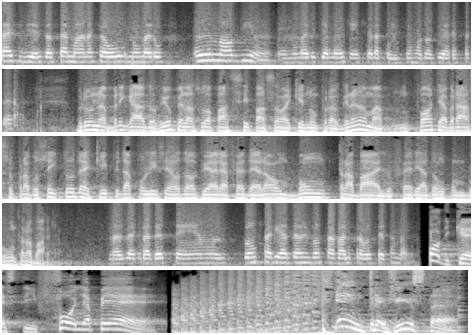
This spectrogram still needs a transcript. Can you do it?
sete dias da semana, que é o número 191, o número de emergência da Polícia Rodoviária Federal. Bruna, obrigado, viu, pela sua participação aqui no programa. Um forte abraço para você e toda a equipe da Polícia Rodoviária Federal. Um bom trabalho, feriadão com bom trabalho. Nós agradecemos. Bom feriadão e bom trabalho para você também. Podcast Folha PE. Entrevista.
